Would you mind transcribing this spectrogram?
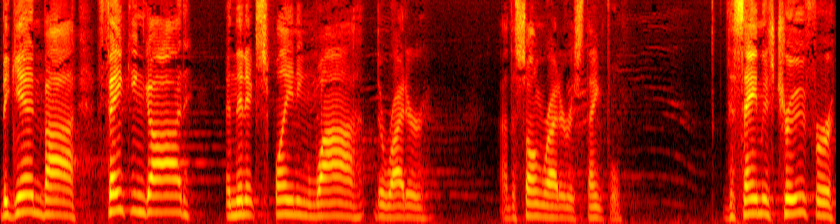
begin by thanking God and then explaining why the writer, uh, the songwriter, is thankful. The same is true for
